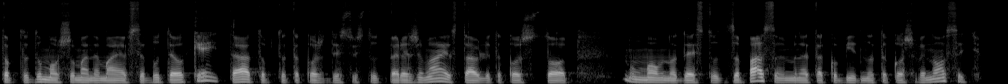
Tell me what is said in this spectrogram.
тобто думав, що в мене має все бути окей. Та, тобто також десь ось тут пережимаю, ставлю також стоп. Ну, мовно, десь тут з запасом, і мене так обідно також виносить.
